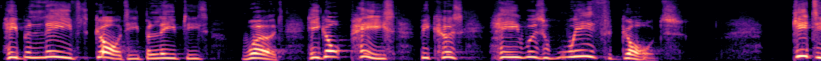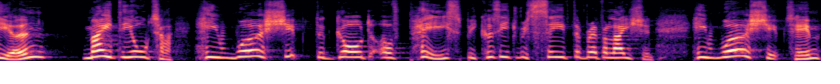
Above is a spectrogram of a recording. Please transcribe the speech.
He believed God, he believed his word. He got peace because he was with God. Gideon made the altar. He worshipped the God of peace because he'd received the revelation. He worshipped him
